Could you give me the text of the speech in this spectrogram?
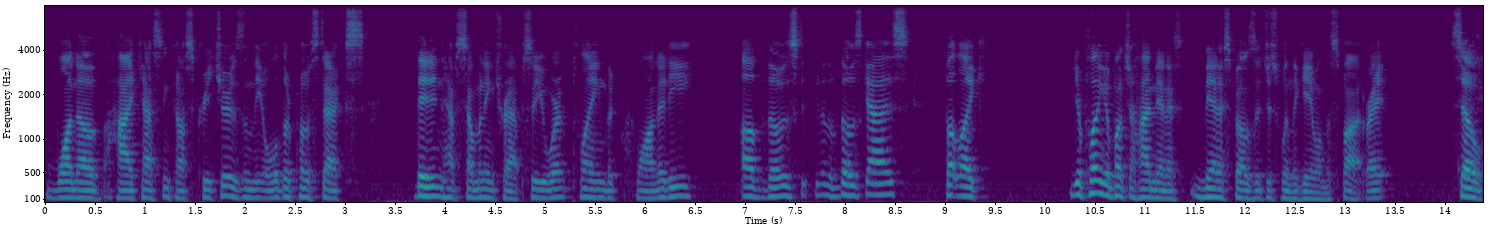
one of high casting cost creatures in the older post decks. They didn't have summoning traps, so you weren't playing the quantity of those of those guys. But like, you're playing a bunch of high mana mana spells that just win the game on the spot, right? So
